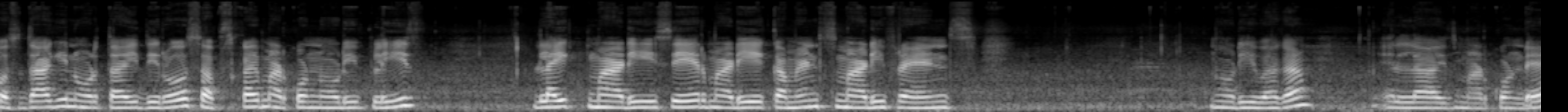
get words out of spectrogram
ಹೊಸದಾಗಿ ನೋಡ್ತಾ ಇದ್ದೀರೋ, ಸಬ್ಸ್ಕ್ರೈಬ್ ಮಾಡ್ಕೊಂಡು ನೋಡಿ ಪ್ಲೀಸ್. ಲೈಕ್ ಮಾಡಿ, ಶೇರ್ ಮಾಡಿ, ಕಮೆಂಟ್ಸ್ ಮಾಡಿ ಫ್ರೆಂಡ್ಸ್. ನೋಡಿ ಇವಾಗ ಎಲ್ಲ ಇದು ಮಾಡಿಕೊಂಡೆ.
